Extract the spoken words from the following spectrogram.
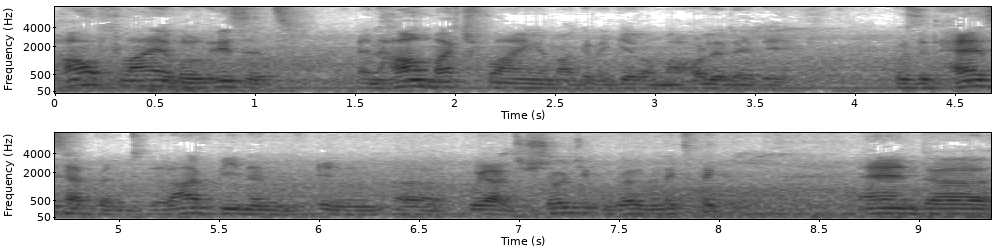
how flyable is it and how much flying am I going to get on my holiday there? Because it has happened that I've been in, in uh, where I just showed you, you can go to the next picture. and uh,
